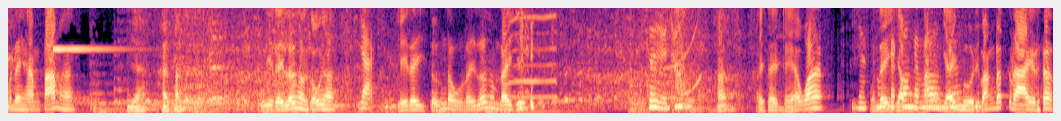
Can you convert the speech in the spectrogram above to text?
bên đây hai mươi tám hả? Dạ hai tám. Ủa vậy đây lớn hơn tuổi hả? Dạ, vậy đây tưởng đâu đây lớn hơn đây chứ. Sao vậy chú? hả? Tại thầy trẻ quá. Dạ, bên đây dầm nắng dậy mưa đi bắn đất đai rồi đó.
